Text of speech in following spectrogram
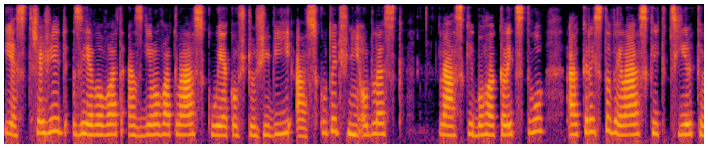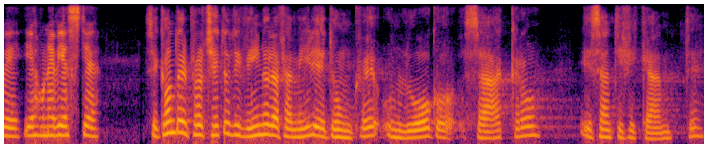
je střežit, zjevovat a sdělovat lásku jakožto živý a skutečný odlesk lásky Boha k lidstvu a Kristovy lásky k církvi, jeho nevěstě. Secondo il progetto divino la famiglia è dunque un luogo sacro e santificante.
